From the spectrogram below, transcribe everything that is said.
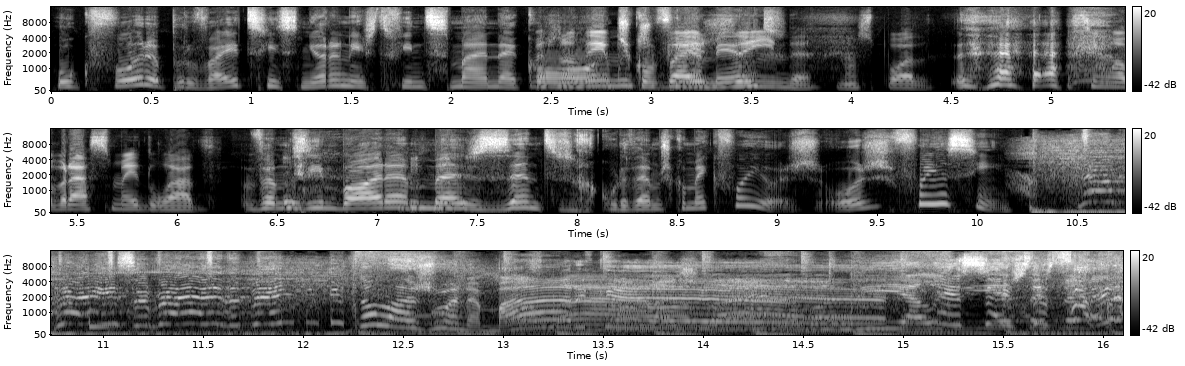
o que for, aproveite, sim senhora, neste fim de semana com Mas não desconfinamento. ainda, não se pode. Assim, um abraço meio de lado. Vamos embora, mas antes recordamos como é que foi hoje. Hoje foi assim. Olá, Joana Marques. Bom dia, É sexta-feira.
